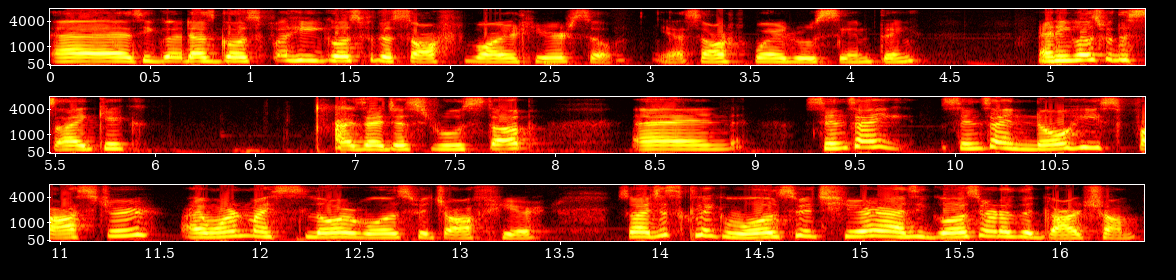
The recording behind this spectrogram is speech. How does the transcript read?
as he go, does goes for, he goes for the soft boil here so yeah soft boil roost same thing and he goes for the psychic as I just roost up and since I since I know he's faster I want my slower Volt Switch off here so I just click Volt Switch here as he goes out of the Garchomp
